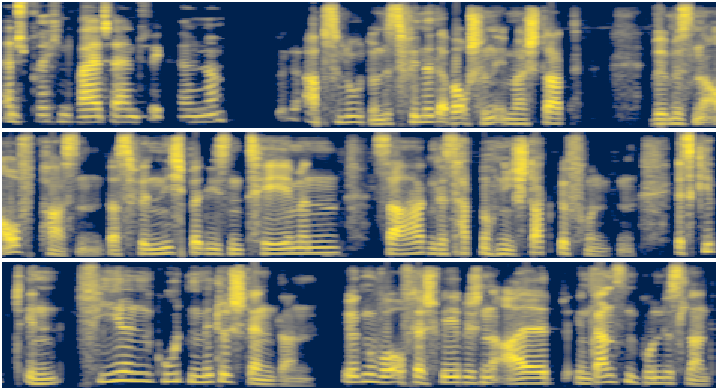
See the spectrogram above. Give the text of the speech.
entsprechend weiterentwickeln. Ne? Absolut. Und es findet aber auch schon immer statt. Wir müssen aufpassen, dass wir nicht bei diesen Themen sagen, das hat noch nie stattgefunden. Es gibt in vielen guten Mittelständlern, irgendwo auf der Schwäbischen Alb, im ganzen Bundesland,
